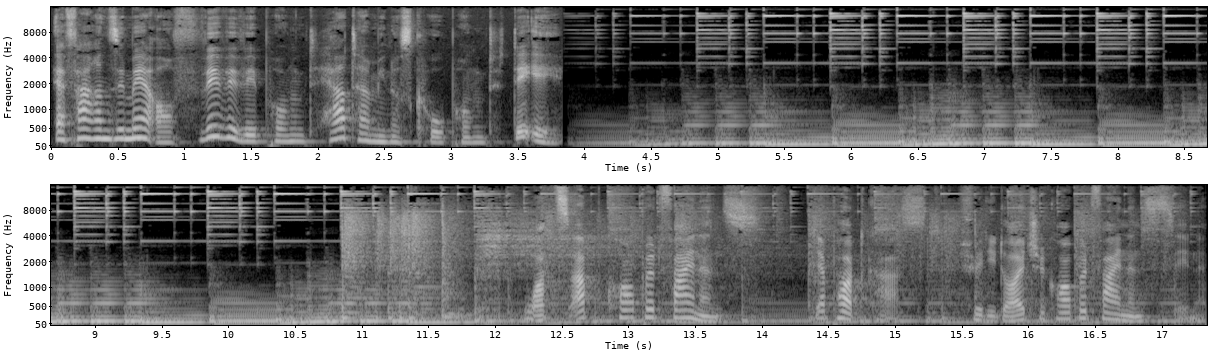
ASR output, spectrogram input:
Erfahren Sie mehr auf www.hertha-co.de. What's up Corporate Finance? Der Podcast für die deutsche Corporate Finance Szene.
